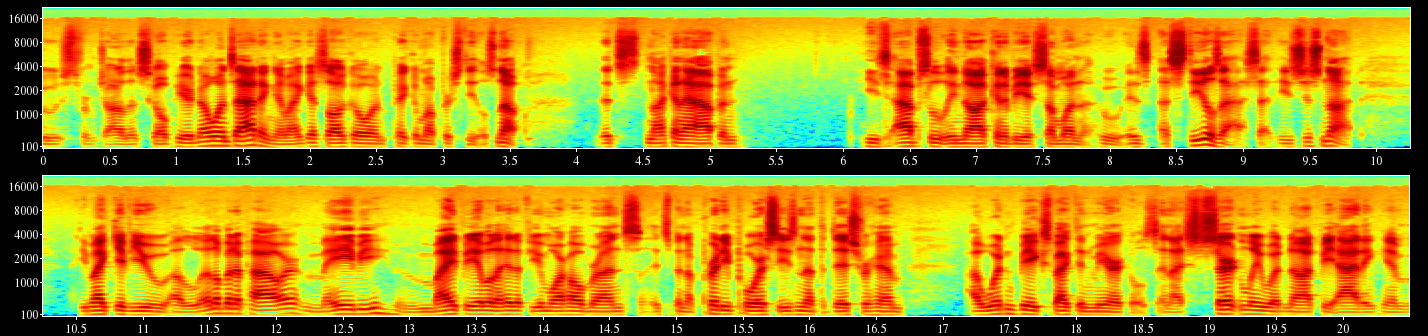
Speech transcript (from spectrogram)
boost from Jonathan Schoop here. No one's adding him. I guess I'll go and pick him up for steals. No, that's not going to happen. He's absolutely not going to be someone who is a steals asset. He's just not. He might give you a little bit of power, maybe, might be able to hit a few more home runs. It's been a pretty poor season at the dish for him. I wouldn't be expecting miracles, and I certainly would not be adding him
